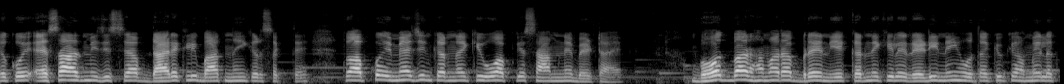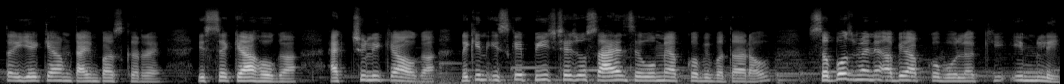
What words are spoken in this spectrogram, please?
या कोई ऐसा आदमी जिससे आप डायरेक्टली बात नहीं कर सकते तो आपको इमेजिन करना है कि वो आपके सामने बैठा है। बहुत बार हमारा ब्रेन ये करने के लिए रेडी नहीं होता, क्योंकि हमें लगता है ये क्या हम टाइम पास कर रहे हैं, इससे क्या होगा एक्चुअली क्या होगा। लेकिन इसके पीछे जो साइंस है, वो मैं आपको अभी बता रहा हूँ। सपोज़ मैंने अभी आपको बोला कि इमली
